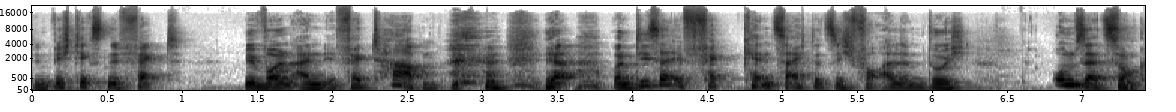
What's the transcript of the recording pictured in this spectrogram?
den wichtigsten Effekt, wir wollen einen Effekt haben. ja, und dieser Effekt kennzeichnet sich vor allem durch Umsetzung.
